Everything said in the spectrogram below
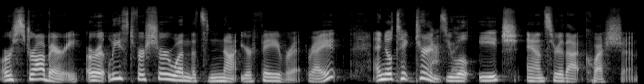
or strawberry, or at least for sure one that's not your favorite, right? And you'll take turns. You will each answer that question.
